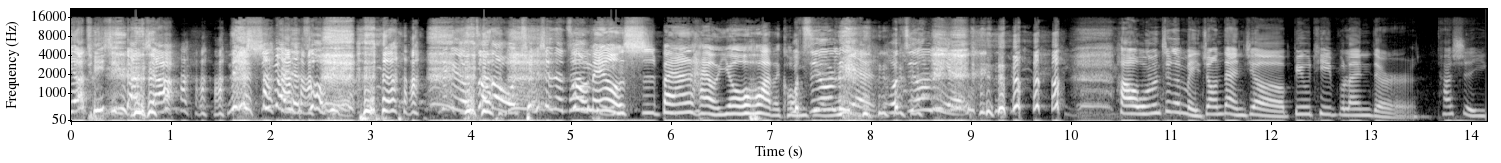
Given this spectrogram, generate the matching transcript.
要提醒大家那个失败的作品，那个有照到我全身的作品，没有失败，但是还有优化的空间。我只有脸，我只有脸。好，我们这个美妆蛋叫 Beauty Blender。他是一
